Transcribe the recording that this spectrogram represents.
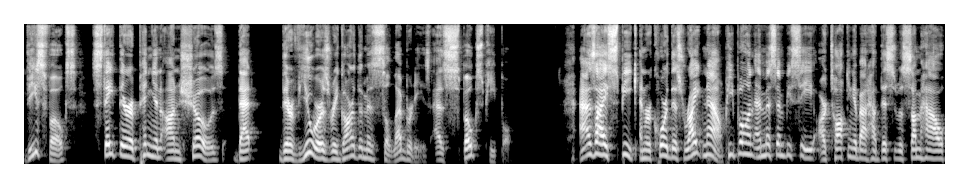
These folks state their opinion on shows that their viewers regard them as celebrities, as spokespeople. As I speak and record this right now, people on MSNBC are talking about how this was somehow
